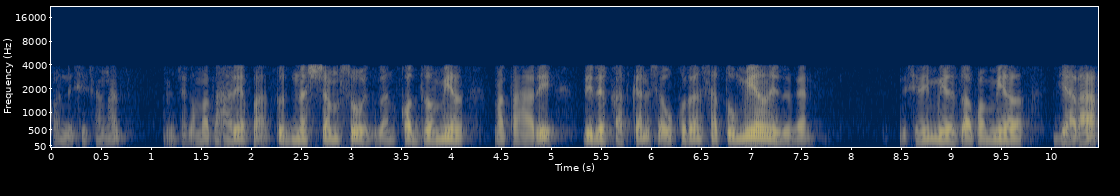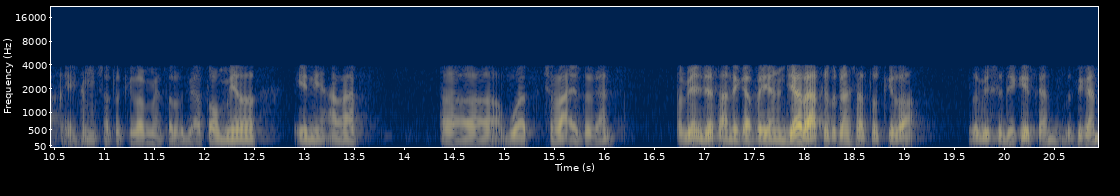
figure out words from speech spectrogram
kondisi sangat mencegah. Matahari apa? Tudna syamsu itu kan. Qadramil matahari didekatkan seukuran satu mil itu kan di sini mil itu apa mil jarak ya, yang satu kilometer lebih atau mil ini alat e, buat celak itu kan. Tapi yang jelas andai kata yang jarak itu kan satu kilo lebih sedikit kan, berarti kan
